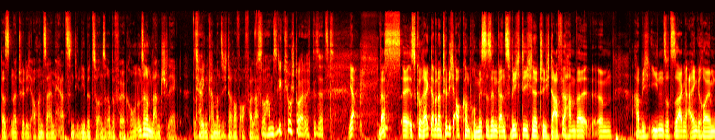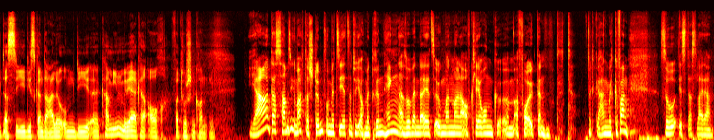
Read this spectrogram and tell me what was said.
dass natürlich auch in seinem Herzen die Liebe zu unserer Bevölkerung und unserem Land schlägt. Deswegen kann man sich darauf auch verlassen. So haben sie die Klosteuer durchgesetzt. Ja, das äh, ist korrekt, aber natürlich auch Kompromisse sind ganz wichtig. Natürlich dafür haben wir, ähm, habe ich Ihnen sozusagen eingeräumt, dass Sie die Skandale um die äh, Kaminwerke auch vertuschen konnten. Ja, das haben sie gemacht, das stimmt, womit sie jetzt natürlich auch mit drin hängen. Also wenn da jetzt irgendwann mal eine Aufklärung ähm, erfolgt, dann mitgehangen, mitgefangen. So ist das leider.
